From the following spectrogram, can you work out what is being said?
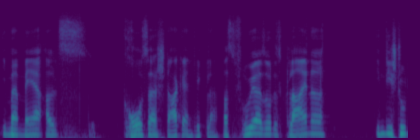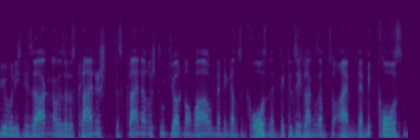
immer mehr als großer, starker Entwickler. Was früher so das kleine Indie-Studio will ich nicht sagen, aber so das kleine, das kleinere Studio halt noch war unter den ganzen Großen, entwickelt sich langsam zu einem der mitgroßen.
